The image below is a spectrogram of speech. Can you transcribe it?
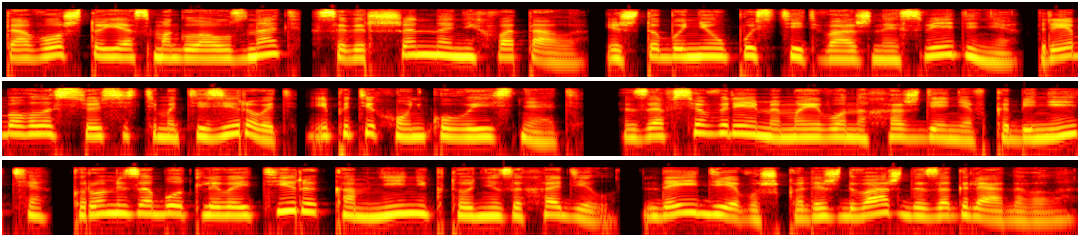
Того, что я смогла узнать, совершенно не хватало, и чтобы не упустить важные сведения, требовалось все систематизировать и потихоньку выяснять. За все время моего нахождения в кабинете, кроме заботливой Тиры, ко мне никто не заходил. Да и девушка лишь дважды заглядывала.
